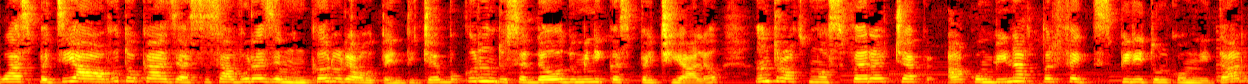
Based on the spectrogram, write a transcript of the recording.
Oaspeții au avut ocazia să savureze mâncăruri autentice, bucurându-se de o duminică specială, într-o atmosferă ce a combinat perfect spiritul comunitar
